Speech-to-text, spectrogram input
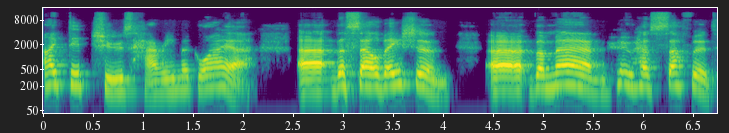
I did choose Harry Maguire, uh, the salvation, uh, the man who has suffered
